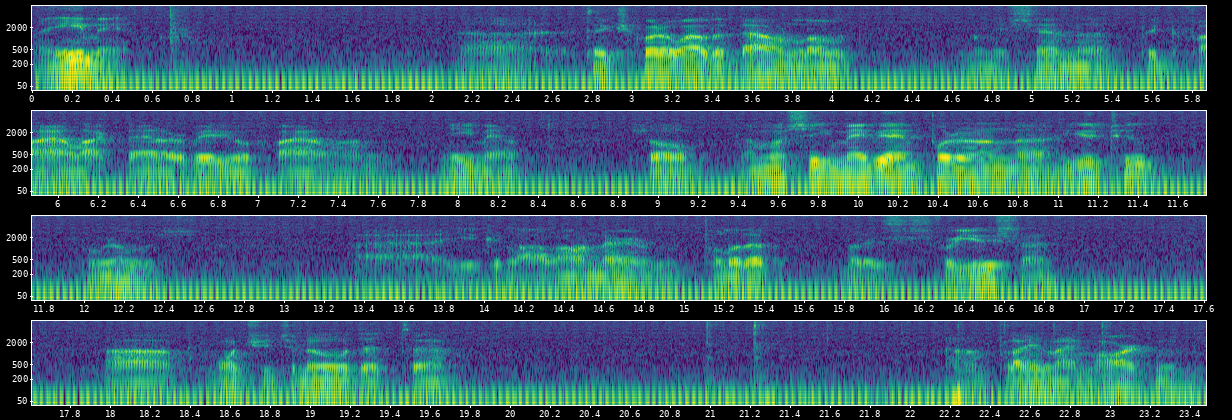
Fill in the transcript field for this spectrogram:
by email. Uh, it takes quite a while to download when you send a big file like that or a video file on email. So I'm gonna see. Maybe I can put it on uh, YouTube. Who knows? Uh, you can log on there and pull it up, but it's for you, son. Uh, I want you to know that uh, I'm playing my Martin.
